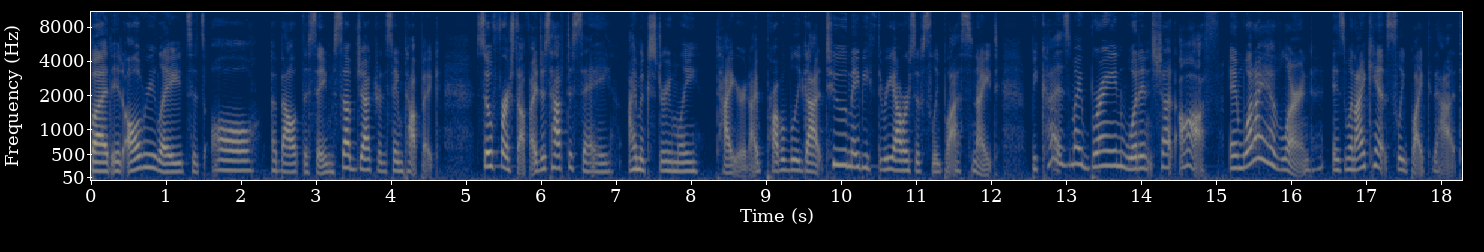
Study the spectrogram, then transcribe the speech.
but it all relates. It's all about the same subject or the same topic. So, first off, I just have to say I'm extremely tired. I probably got two, maybe three hours of sleep last night because my brain wouldn't shut off. And what I have learned is when I can't sleep like that,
